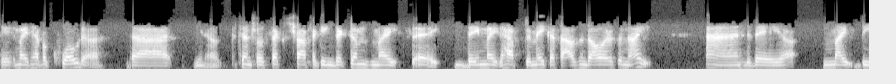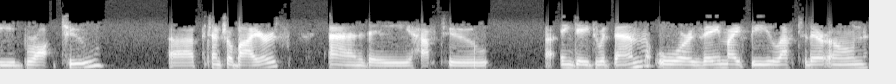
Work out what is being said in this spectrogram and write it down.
they might have a quota that you know potential sex trafficking victims might say they might have to make a thousand dollars a night, and they might be brought to uh, potential buyers, and they have to uh, engage with them, or they might be left to their own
